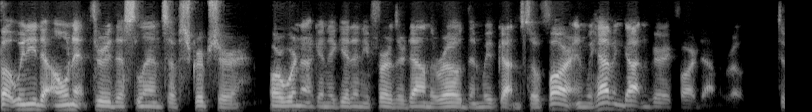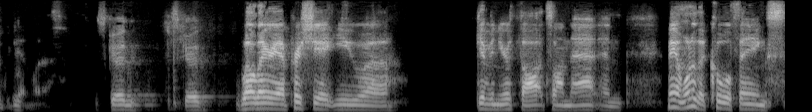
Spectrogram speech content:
But we need to own it through this lens of scripture, or we're not going to get any further down the road than we've gotten so far. And we haven't gotten very far down the road to begin with. It's good. It's good. Well, Larry, I appreciate you uh, giving your thoughts on that. And man, one of the cool things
